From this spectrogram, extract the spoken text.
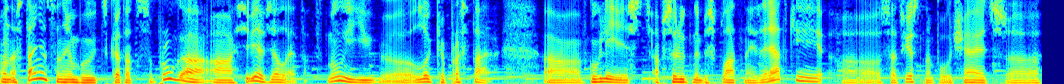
он останется, на нем будет кататься супруга, а себе я взял этот. Ну и э, логика простая. Э, в Гугле есть абсолютно бесплатные зарядки, э, соответственно, получается,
